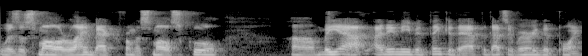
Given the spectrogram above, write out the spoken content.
was a smaller linebacker from a small school. Um, but yeah, I didn't even think of that, but that's a very good point.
